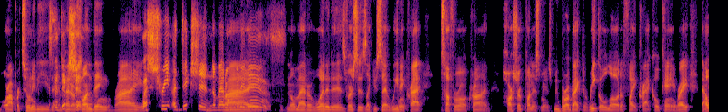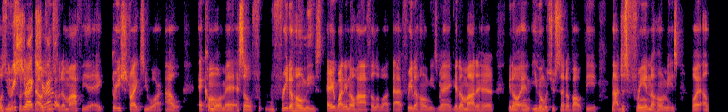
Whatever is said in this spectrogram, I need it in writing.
more opportunities it's and addiction. better funding. Right. Let's treat addiction no matter right. what it is. No matter what it is, versus like you said, weed and crack, tougher on crime harsher punishments. We brought back the RICO law to fight crack cocaine, right? That was used three for the that was used out. for the mafia. Hey, three strikes, you are out. And come on, man. And so free the homies. Everybody know how I feel about that. Free the homies, man. Get them out of here. You know, and even what you said about the not just freeing the homies, but a,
